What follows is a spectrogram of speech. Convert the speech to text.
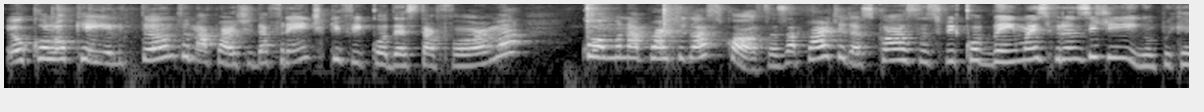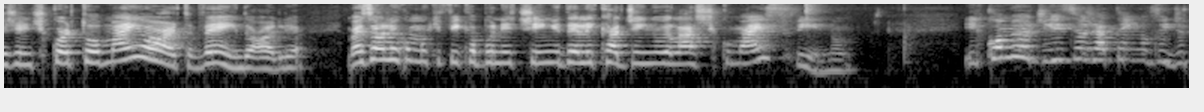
eu coloquei ele tanto na parte da frente, que ficou desta forma, como na parte das costas. A parte das costas ficou bem mais franzidinho, porque a gente cortou maior, tá vendo? Olha, mas olha como que fica bonitinho e delicadinho o elástico mais fino. E como eu disse, eu já tenho vídeo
